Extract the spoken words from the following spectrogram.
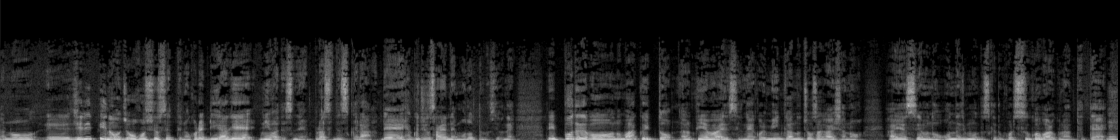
あの、えー GDP の情報修正っていうのは、これ利上げにはですね、プラスですから、で、113円台に戻ってますよね。で、一方ででも、あの、マークイット、あの、PMI ですよね。これ民間の調査会社の ISM の同じものですけど、これすごい悪くなってて、え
